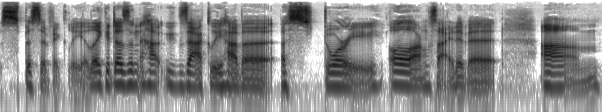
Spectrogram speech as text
specifically. Like it doesn't have exactly have a, a story alongside of it. Um,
